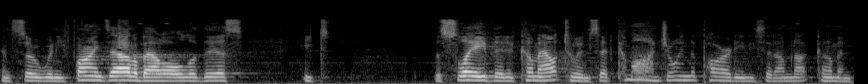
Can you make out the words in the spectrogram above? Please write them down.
And so when he finds out about all of this, he, the slave that had come out to him said, Come on, join the party. And he said, I'm not coming.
